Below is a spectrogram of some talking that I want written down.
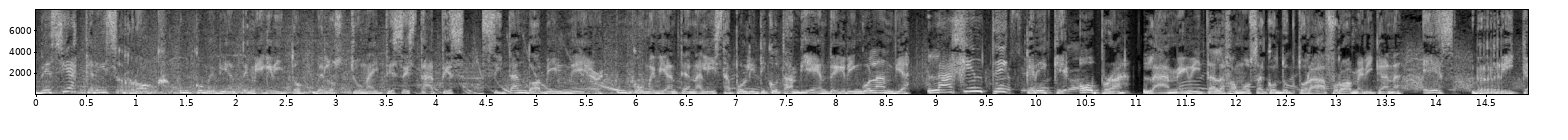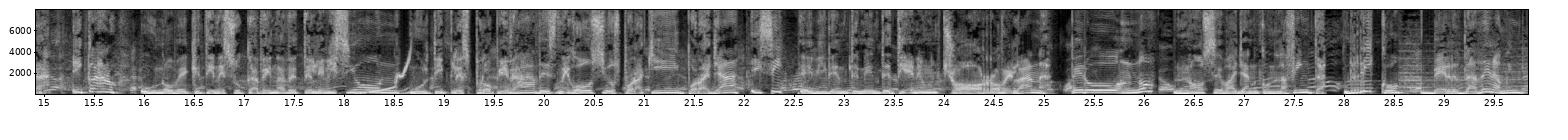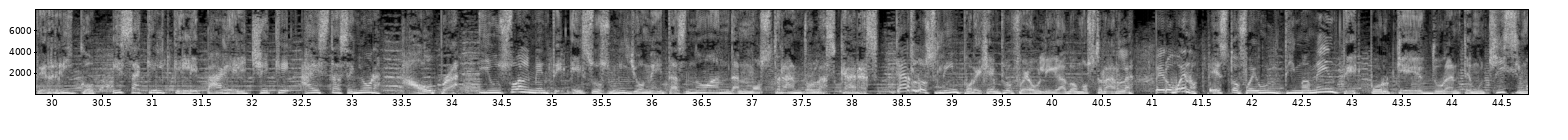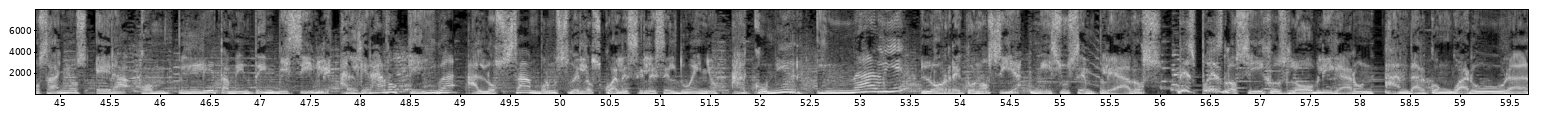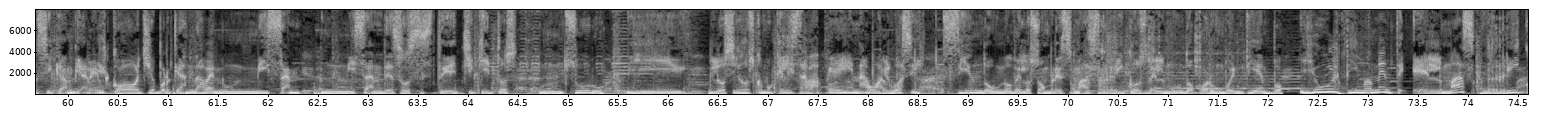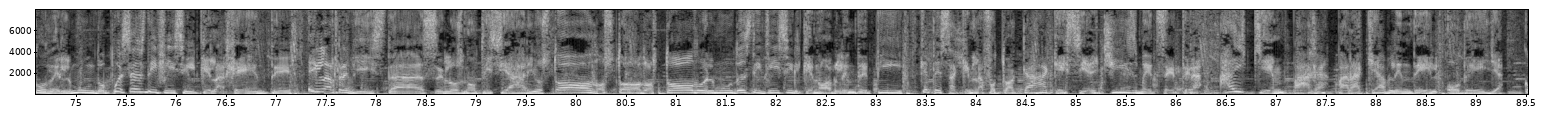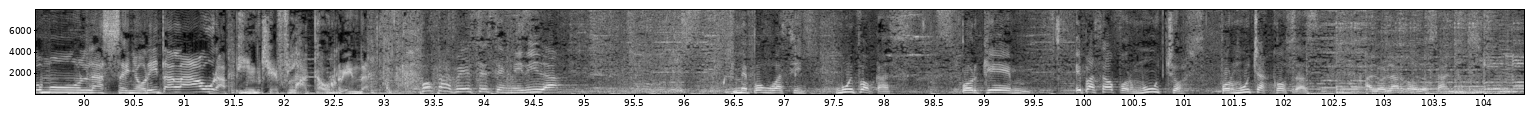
Decía Chris Rock, un comediante negrito de los United States, citando a Bill Mayer, un comediante analista político también de Gringolandia, la gente cree que Oprah, la negrita, la famosa conductora afroamericana, es rica. Y claro, uno ve que tiene su cadena de televisión, múltiples propiedades, negocios por aquí, por allá, y sí, evidentemente tiene un chorro de lana. Pero no, no se vayan con la finta. Rico, verdaderamente rico, es aquel que le paga el cheque a esta señora, a Oprah. Y usualmente esos millonetas no andan mostrando las caras. Carlos Slim, por ejemplo, fue obligado a mostrarla, pero bueno, esto fue últimamente, porque durante muchísimos años era completamente invisible, al grado que iba a los Sanborns, de los cuales él es el dueño, a comer y nadie lo reconocía, ni sus empleados. Después los hijos lo obligaron a andar con guaruras y cambiar el coche porque andaba en un Nissan, un Nissan de esos este, chiquitos, un Zuru, y los hijos como que les daba pena o algo así. Siendo uno de los hombres más ricos del mundo por un buen tiempo y últimamente el más rico del mundo, pues es difícil que la gente y las revistas, los noticiarios, todos, todos, todo el mundo es difícil que no hablen de ti, que te saquen la foto acá, que si el chisme, etcétera. Hay quien paga para que hablen de él o de ella, como la señorita Laura, pinche flaca horrenda. Pocas veces en mi vida me pongo así, muy pocas, porque he pasado por muchos, por muchas cosas a lo largo de los años.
